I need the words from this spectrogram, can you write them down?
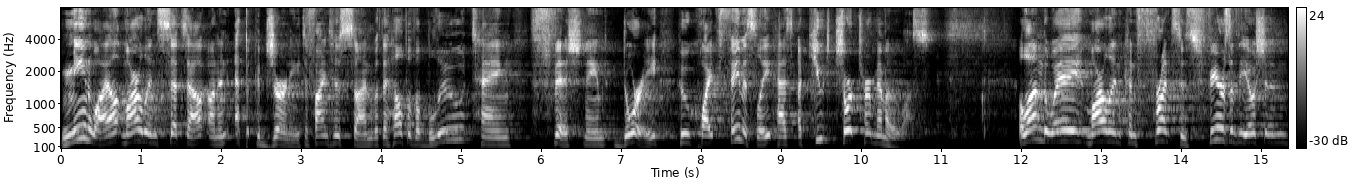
Meanwhile, Marlin sets out on an epic journey to find his son with the help of a blue tang fish named Dory, who quite famously has acute short term memory loss. Along the way, Marlin confronts his fears of the ocean.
